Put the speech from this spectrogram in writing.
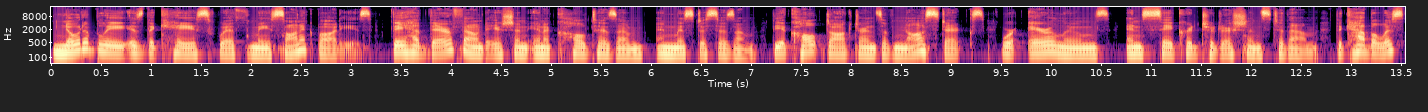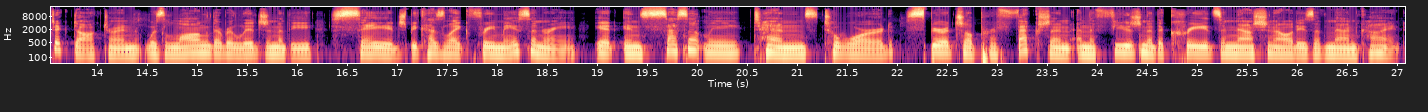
Notably is the case with Masonic bodies. They had their foundation in occultism and mysticism. The occult doctrines of Gnostics were heirlooms and sacred traditions to them. The Kabbalistic doctrine was long the religion of the sage because, like Freemasonry, it incessantly tends toward spiritual perfection and the fusion of the creeds and nationalities of mankind.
